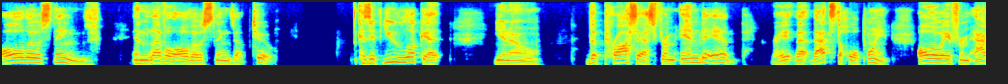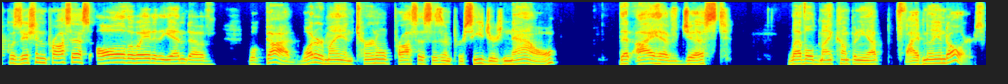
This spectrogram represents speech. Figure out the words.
all those things and level all those things up too. Because if you look at, you know, the process from end to end, right? That that's the whole point. All the way from acquisition process all the way to the end of well god, what are my internal processes and procedures now that I have just leveled my company up 5 million dollars?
